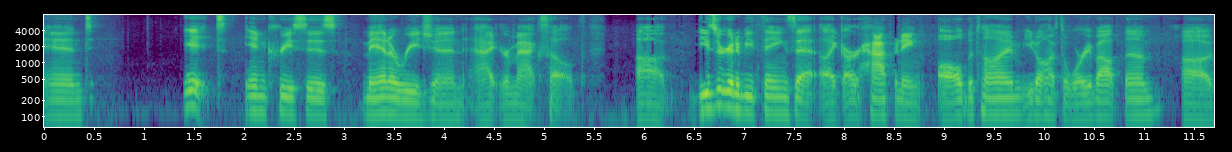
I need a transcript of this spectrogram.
And it increases mana regen at your max health. Uh, these are going to be things that like are happening all the time. You don't have to worry about them, uh,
